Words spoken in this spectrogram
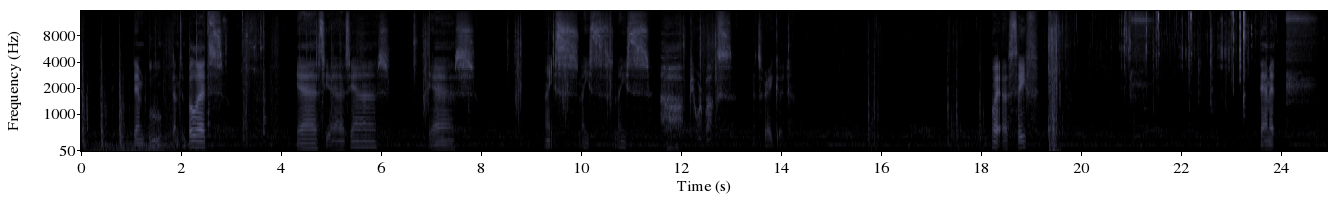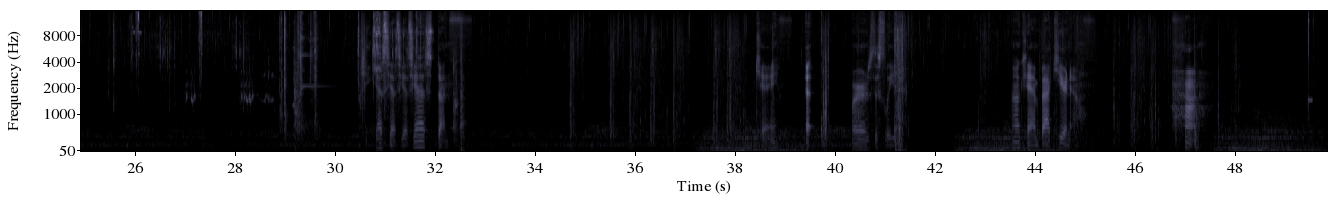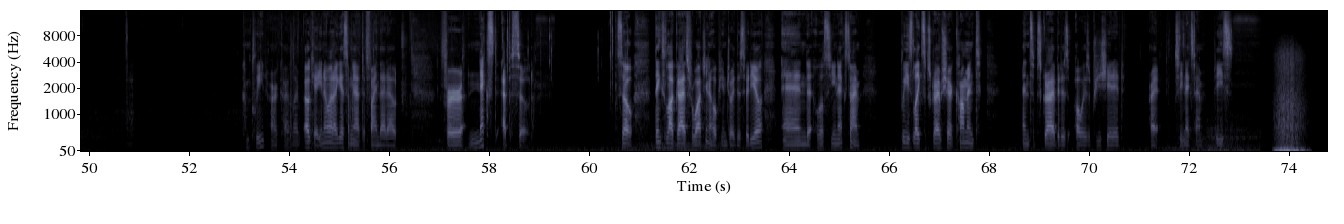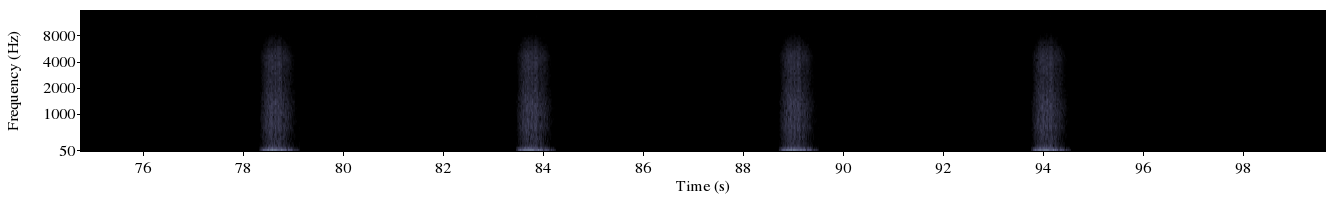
them. Ooh, guns and bullets. Yes, yes, yes. Yes. Nice, nice, nice. Ah, pure bucks. That's very good. What, a safe? Damn it. Yes, yes, yes, yes. Done. Okay. Uh, where's this lead? Okay, I'm back here now. Huh. Complete archive library. Okay, you know what? I guess I'm gonna have to find that out for next episode. So, thanks a lot, guys, for watching. I hope you enjoyed this video, and we'll see you next time. Please like, subscribe, share, comment, and subscribe. It is always appreciated. All right, see you next time. Peace.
